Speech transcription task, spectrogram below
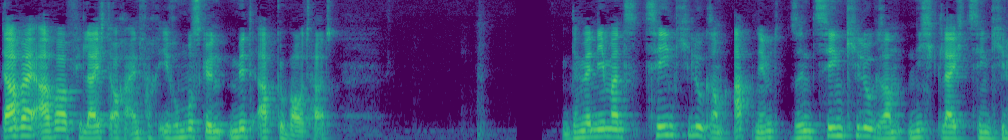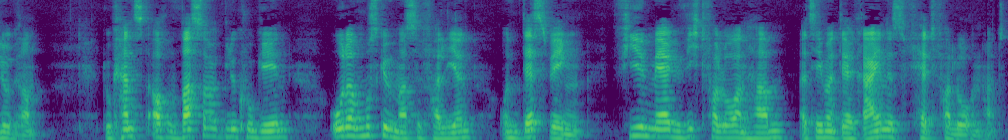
dabei aber vielleicht auch einfach ihre Muskeln mit abgebaut hat. Denn wenn jemand 10 Kilogramm abnimmt, sind 10 Kilogramm nicht gleich 10 Kilogramm. Du kannst auch Wasser, Glykogen oder Muskelmasse verlieren und deswegen viel mehr Gewicht verloren haben als jemand, der reines Fett verloren hat.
